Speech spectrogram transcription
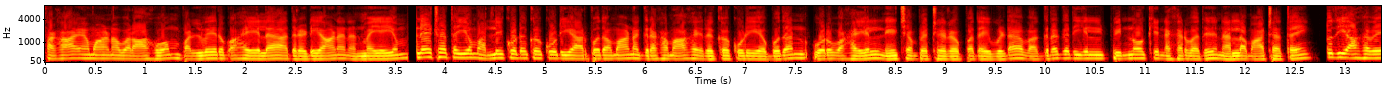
சகாயமானவராகவும் பல்வேறு வகையில அதிரடியான நன்மையையும் முன்னேற்றத்தையும் அள்ளி கொடுக்கக்கூடிய அற்புதமான கிரகமாக இருக்கக்கூடிய புதன் ஒரு வகையில் நீச்சம் பெற்றிருப்பதை விட வக்ரகதியில் பின்னோக்கி நகர்வது நல்ல மாற்றத்தை உறுதியாகவே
